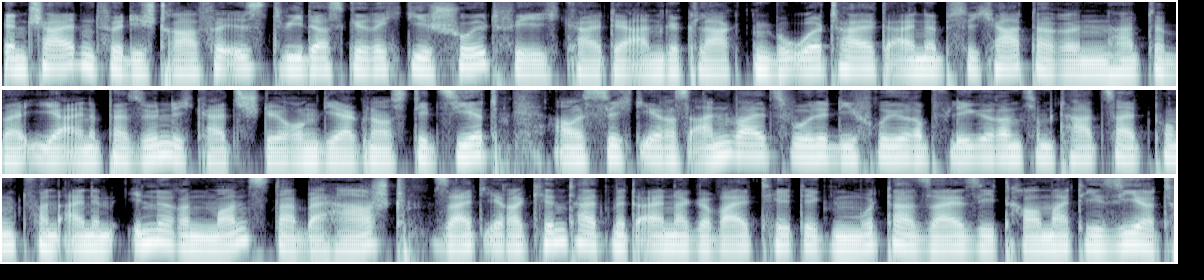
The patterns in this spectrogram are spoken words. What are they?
Entscheidend für die Strafe ist, wie das Gericht die Schuldfähigkeit der Angeklagten beurteilt. Eine Psychiaterin hatte bei ihr eine Persönlichkeitsstörung diagnostiziert. Aus Sicht ihres Anwalts wurde die frühere Pflegerin zum Tatzeitpunkt von einem inneren Monster beherrscht. Seit ihrer Kindheit mit einer gewalttätigen Mutter sei sie traumatisiert.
